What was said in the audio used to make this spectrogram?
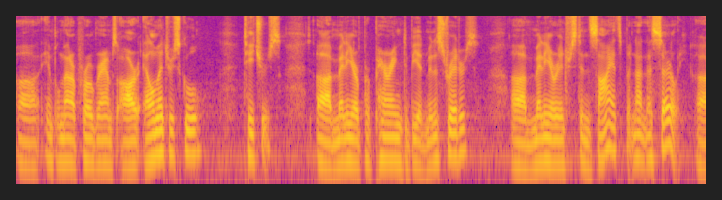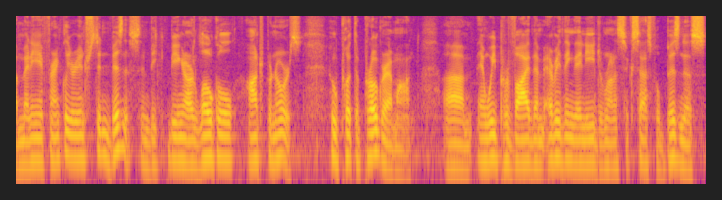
uh, implement our programs are elementary school teachers. Uh, many are preparing to be administrators. Uh, many are interested in science, but not necessarily. Uh, many, frankly, are interested in business and be, being our local entrepreneurs who put the program on. Um, and we provide them everything they need to run a successful business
